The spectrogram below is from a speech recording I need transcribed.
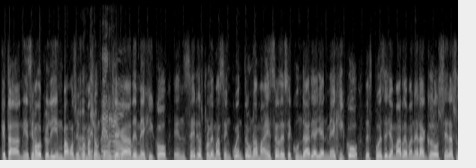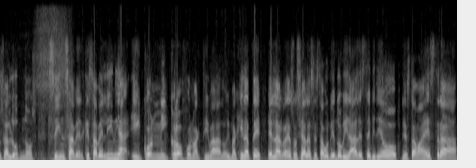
¿Qué tal, mi estimado Piolín? Vamos a información que nos llega de México. En serios problemas se encuentra una maestra de secundaria allá en México después de llamar de manera grosera a sus alumnos sin saber que estaba en línea y con micrófono activado. Imagínate, en las redes sociales se está volviendo viral este video de esta maestra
